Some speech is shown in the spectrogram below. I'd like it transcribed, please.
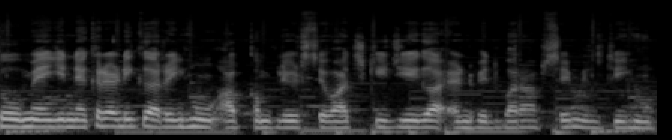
तो मैं ये नेक रेडी कर रही हूँ, आप कंप्लीट से वॉच कीजिएगा एंड विद बार आपसे मिलती हूँ।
